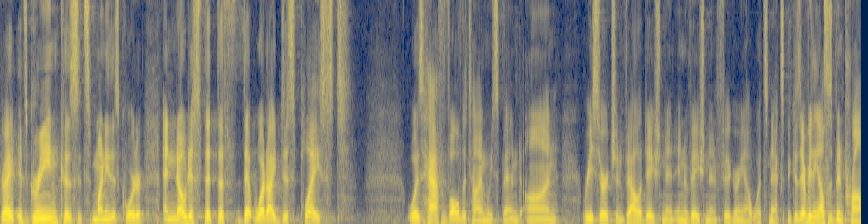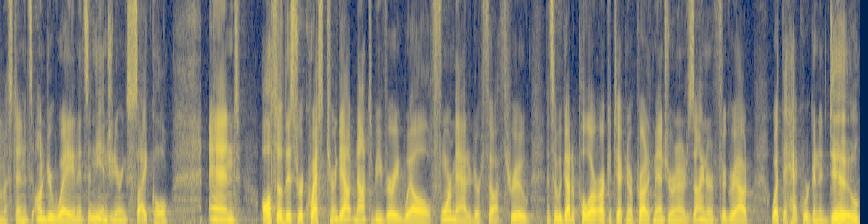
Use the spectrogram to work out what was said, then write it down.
right? It's green because it's money this quarter. And notice that, the, that what I displaced was half of all the time we spend on research and validation and innovation and figuring out what's next because everything else has been promised and it's underway and it's in the engineering cycle. And also, this request turned out not to be very well formatted or thought through. And so we got to pull our architect and our product manager and our designer and figure out what the heck we're going to do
